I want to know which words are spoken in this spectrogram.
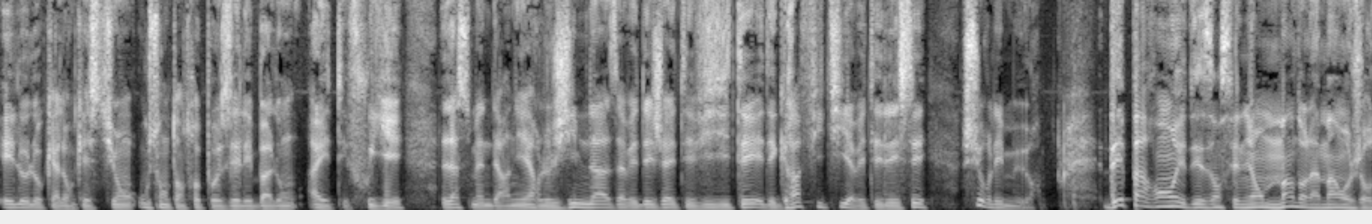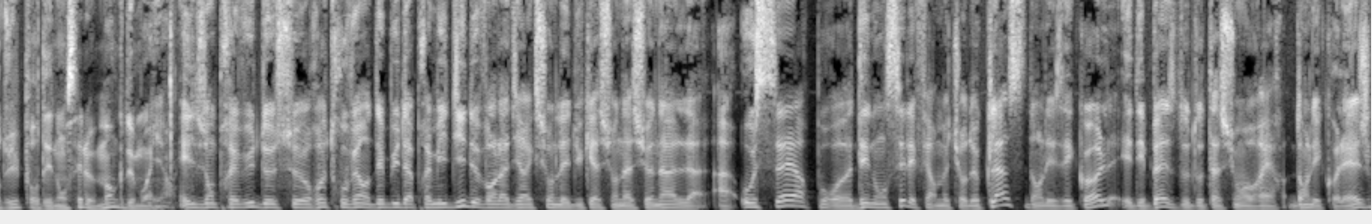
et le local en question où sont entreposés les ballons a été fouillé. La semaine dernière, le gymnase avait déjà été visité et des graffitis avaient été laissés sur les murs. Des parents et des enseignants main dans la main aujourd'hui pour dénoncer le manque de moyens. Et ils ont prévu de se retrouver en début d'après-midi devant la direction de l'éducation nationale à Auxerre pour euh, dénoncer les fermetures de classes dans les écoles et des baisses de dotation horaire dans les collèges.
